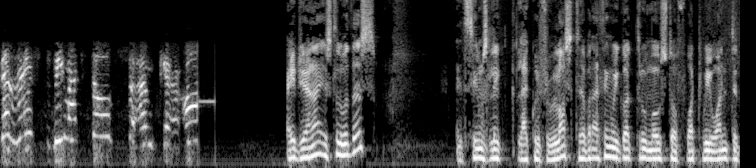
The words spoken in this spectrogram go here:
The rest, we must still um, Adriana, you still with us? It seems like, like we've lost her, but I think we got through most of what we wanted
